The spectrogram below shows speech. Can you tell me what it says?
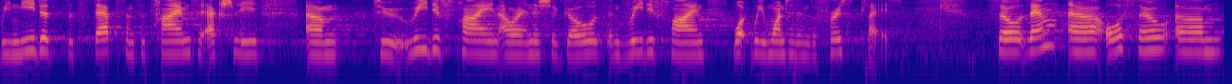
We needed the steps and the time to actually um, to redefine our initial goals and redefine what we wanted in the first place. So then uh, also um,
